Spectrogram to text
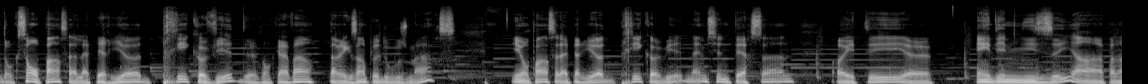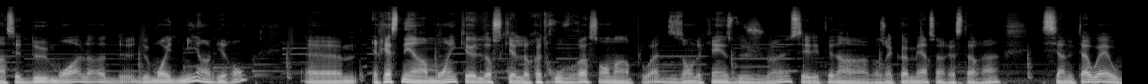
Donc, si on pense à la période pré-COVID, donc avant, par exemple, le 12 mars, et on pense à la période pré-COVID, même si une personne a été euh, indemnisée pendant ces deux mois, là, deux, mois et demi environ, euh, reste néanmoins que lorsqu'elle retrouvera son emploi, disons le 15 de juin, si elle était dans, dans un commerce, un restaurant ici en Outaouais, ou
